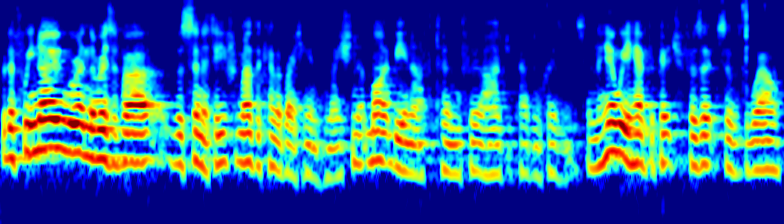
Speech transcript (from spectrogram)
But if we know we're in the reservoir vicinity from other calibrating information, it might be enough to infer hydrocarbon presence. And here we have the petrophysics of the well.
